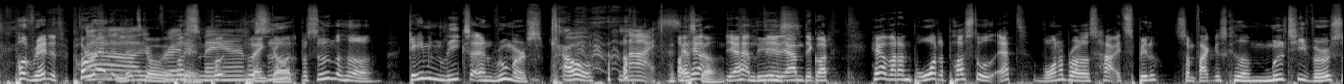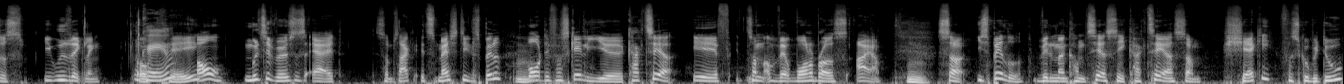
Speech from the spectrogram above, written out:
på Reddit. På Reddit! Ah, let's go. Reddit, Okay. man. På, på, Thank siden, God. på siden, der hedder Gaming Leaks and Rumors. Oh, nice. Og her, ja, men det, jamen, det er godt. Her var der en bruger, der påstod, at Warner Brothers har et spil, som faktisk hedder Multiverses i udvikling. Okay. okay. Og Multiverses er et, som sagt, et Smash-stil spil, mm. hvor det er forskellige øh, karakterer, øh, som Warner Bros. ejer. Mm. Så i spillet vil man komme til at se karakterer som Shaggy fra Scooby-Doo,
